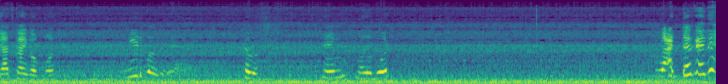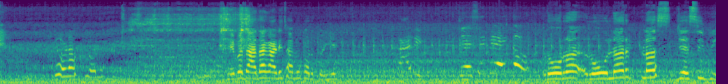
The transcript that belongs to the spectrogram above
यात काय गंमत? नीट बघूया हे बघ हे माझं बोट. वाटतं काय ते? थोडं खोल. हे बघ दादा गाडी चालू करतो ये. Roller roller plus JCB.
